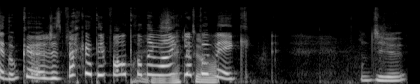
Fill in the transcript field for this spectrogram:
et donc euh, j'espère que t'es pas en train d'avoir une clope au bec. Mon dieu.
